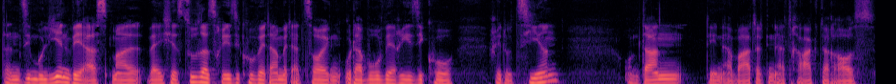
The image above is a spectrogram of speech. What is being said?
dann simulieren wir erstmal, welches Zusatzrisiko wir damit erzeugen oder wo wir Risiko reduzieren, um dann den erwarteten Ertrag daraus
